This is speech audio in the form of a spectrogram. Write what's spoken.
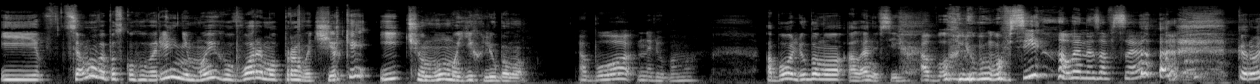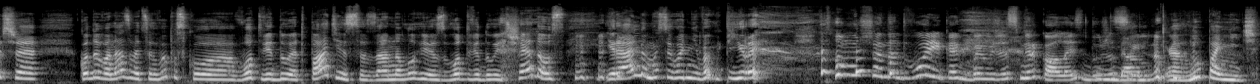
І в цьому випуску говорільні ми говоримо про вечірки і чому ми їх любимо. Або не любимо. Або любимо, але не всі. Або любимо всі, але не за все. Коротше, кодова назва цього випуску What we do at parties за аналогією з What we do at shadows. І реально ми сьогодні вампіри. Тому що на дворі якби вже сміркалось дуже Да. сильно. Глупа ніч.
